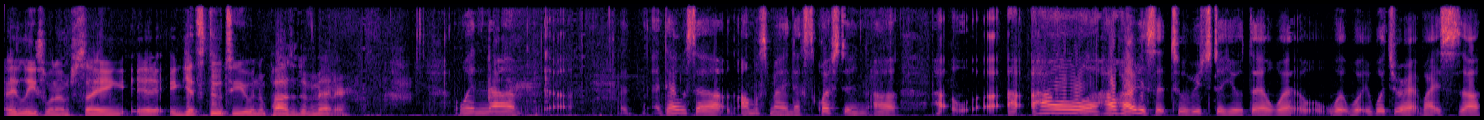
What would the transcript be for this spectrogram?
at least what I'm saying it, it gets through to you in a positive manner. When uh, that was uh, almost my next question. Uh, how, uh, how how hard is it to reach the youth? Uh, what, what, what's your advice? Uh,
